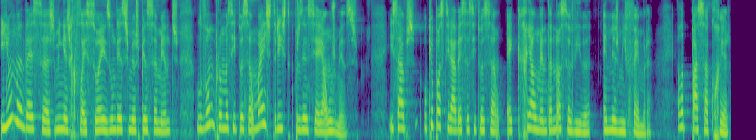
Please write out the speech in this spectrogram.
E uma dessas minhas reflexões, um desses meus pensamentos, levou-me para uma situação mais triste que presenciei há uns meses. E sabes, o que eu posso tirar dessa situação é que realmente a nossa vida é mesmo efêmera ela passa a correr.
